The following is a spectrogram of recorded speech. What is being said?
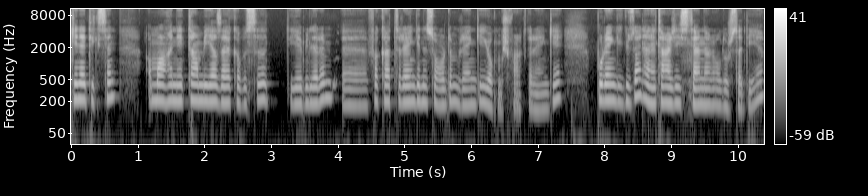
Kinetix'in ama hani tam bir yaz ayakkabısı diyebilirim. E, fakat rengini sordum. Rengi yokmuş farklı rengi. Bu rengi güzel hani tercih isteyenler olursa diye.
